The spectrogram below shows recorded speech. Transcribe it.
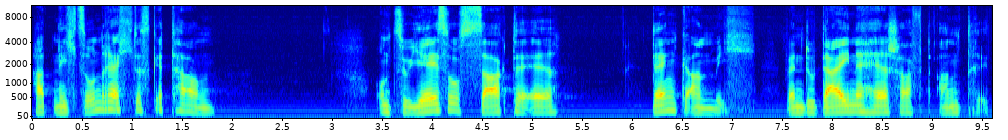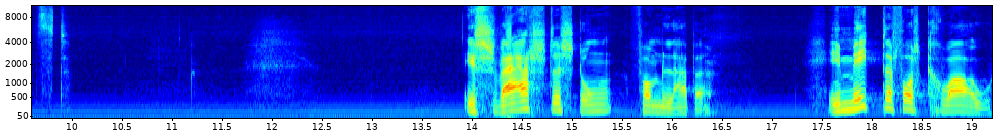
hat nichts Unrechtes getan. Und zu Jesus sagte er, denk an mich, wenn du deine Herrschaft antrittst. in schwersten Stunde vom Leben. Inmitten von Qual.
